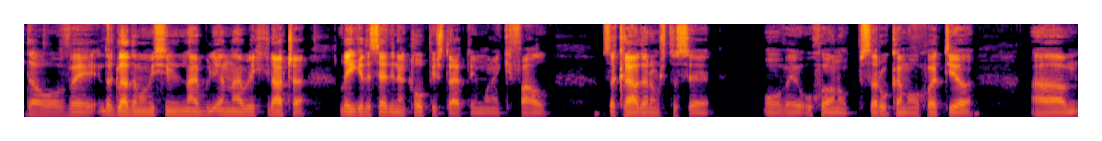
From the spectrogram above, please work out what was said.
da, ovaj, da gledamo, mislim, najbolji, jedan najboljih igrača lige da sedi na klupi, što eto imao neki faul sa Crowderom što se ovaj, uh, ono, sa rukama uhvatio. Um,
